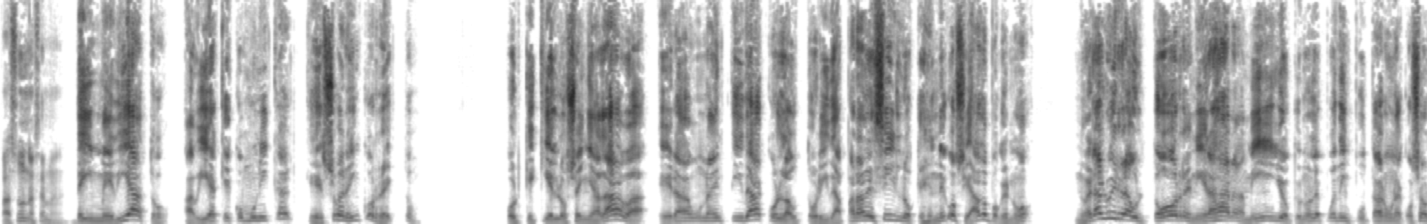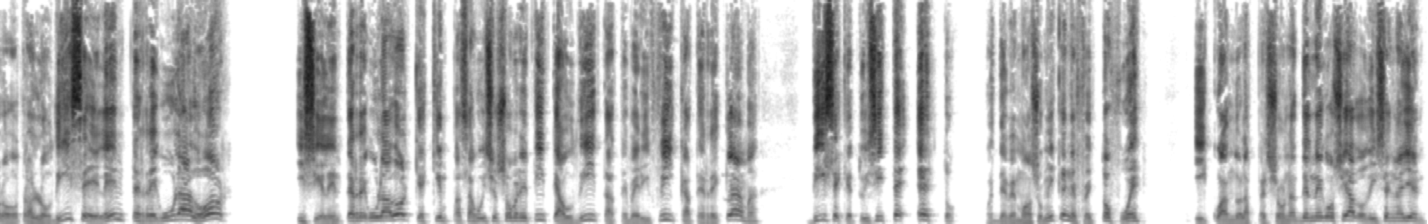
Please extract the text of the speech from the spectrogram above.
pasó una semana. De inmediato había que comunicar que eso era incorrecto. Porque quien lo señalaba era una entidad con la autoridad para decir lo que es el negociado, porque no, no era Luis Raúl Torres ni era Jaramillo, que uno le puede imputar una cosa o la otra. Lo dice el ente regulador. Y si el ente regulador, que es quien pasa juicio sobre ti, te audita, te verifica, te reclama, dice que tú hiciste esto, pues debemos asumir que en efecto fue y cuando las personas del negociado dicen ayer,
